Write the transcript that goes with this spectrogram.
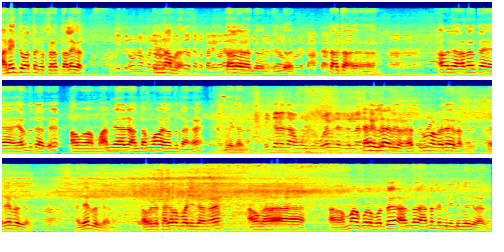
அனைத்து வர்த்தக தலைவர். திருவண்ணாமலை தலைவரா? இருந்தவர், தாத்தா அவர் அனந்த இறந்துட்டாரு. அவங்க மாமியார் அந்த அம்மாவும் இறந்துட்டாங்க. போயிட்டாங்க. எல்லாம் இருக்காங்க. திருவண்ணாமலை இருக்காங்க நிறைய பேர் இருக்காங்க. நிறைய பேர் இருக்காங்க. அவரோட சகலப்பாடி இருக்காங்க அவங்க அவங்க அம்மா கூட பிறந்த அண்ணன் அண்ணன் தம்பி ரெண்டு பேர் இருக்கிறாங்க.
